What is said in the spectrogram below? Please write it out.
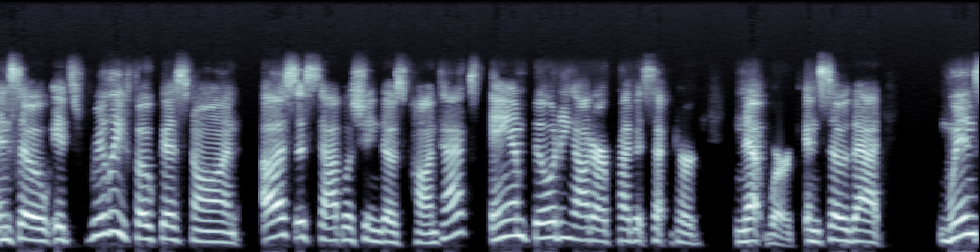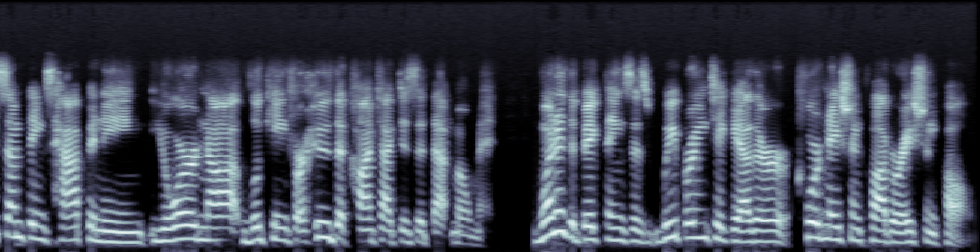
And so it's really focused on us establishing those contacts and building out our private sector network. And so that when something's happening, you're not looking for who the contact is at that moment. One of the big things is we bring together coordination collaboration calls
